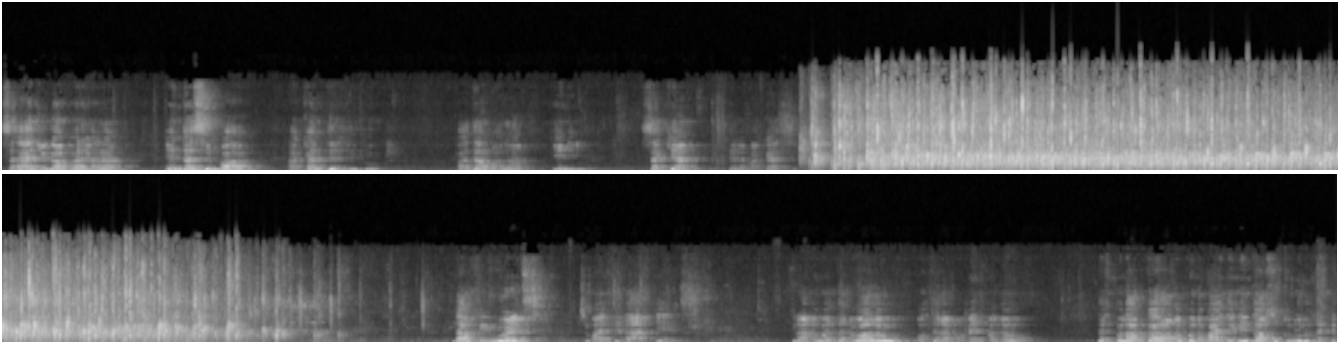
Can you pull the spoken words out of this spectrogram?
Saya juga berharap Anda semua akan terhibur pada malam ini. Sekian, terima kasih. Now a few words to my fellow Afghans. ګرانو وطنوالو محترمو مېلمنو د خپل همکارانو په نمایندګۍ تاسو ټولو ته ښه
